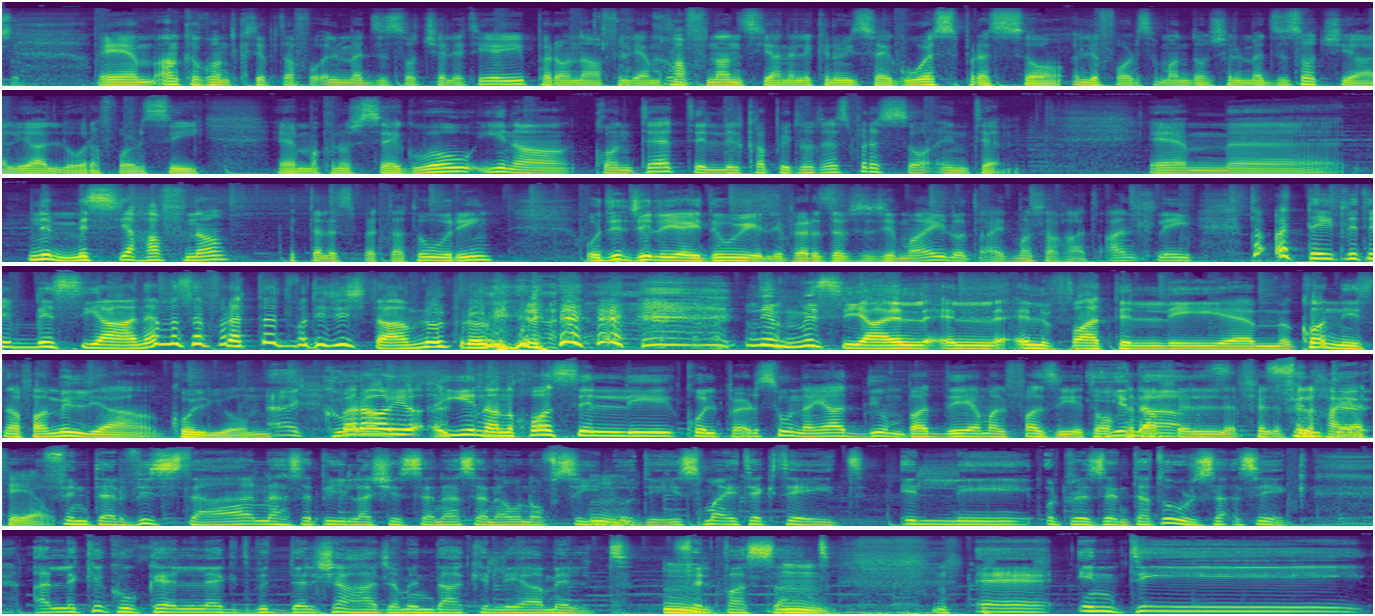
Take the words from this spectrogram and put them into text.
anke kont ktibta fuq il-mezzi soċjali tiegħi, però naf li hemm ħafna anzjani li kienu jsegwu Espresso li forsi m'għandhomx il-mezzi soċjali, allura forsi ma kienu segwu. Jina kontet li l-kapitlu ta' Espresso intem. Nimmissja ħafna it-telespettaturi u ġiġi li jgħidu li per eżempju xi ġimgħa ilu tqajt ma' saħat qaltli taqgħod tgħid li timmissjana ma sa frattant ma tiġix tagħmlu l-programm. Nimmissja il-fatt li ehm, konni jisna familja kuljum. Però jiena nħoss li kull persuna jgħaddi mbagħad dejjem għal fażijiet oħra fil-ħajja tiegħu. F'intervista naħseb ilha xi sena sena u nofsilu mm. di smajtek tgħid illi u l-preżentatur saqsik Għalli kiku kellek tbiddel xi ħaġa minn dak li għamilt mm. fil-passat. Mm. Eh, inti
